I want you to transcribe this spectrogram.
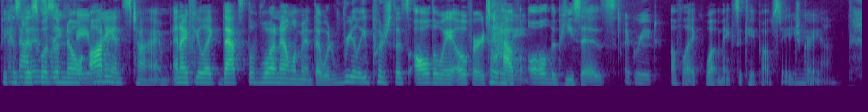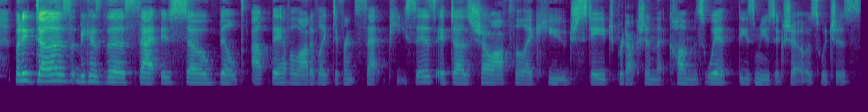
Because this was a no favorite. audience time. And I feel like that's the one element that would really push this all the way over to have all the pieces Agreed. of like what makes a K-pop stage Yeah, great. yeah. But it does because the set is so built up. They have a lot of like different set pieces. It does show off the like huge stage production that comes with these music shows, which is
